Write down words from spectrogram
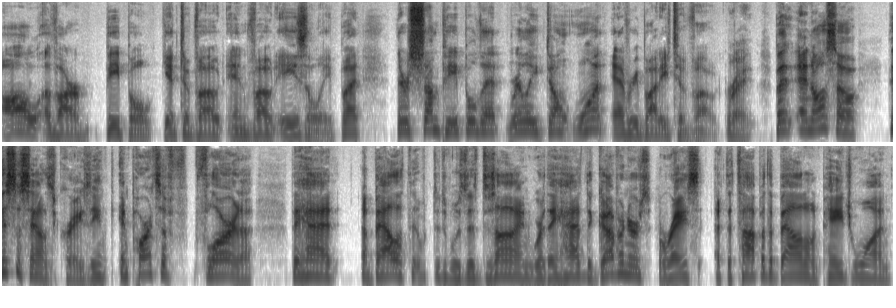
all of our people get to vote and vote easily. But there's some people that really don't want everybody to vote. Right. But, and also, this sounds crazy. In, parts of Florida, they had a ballot that was designed where they had the governor's race at the top of the ballot on page one.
